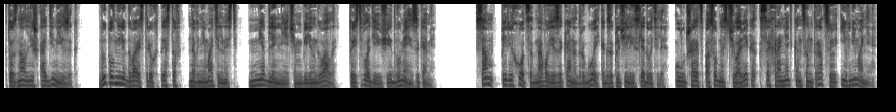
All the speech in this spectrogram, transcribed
кто знал лишь один язык, выполнили два из трех тестов на внимательность медленнее, чем билингвалы, то есть владеющие двумя языками. Сам переход с одного языка на другой, как заключили исследователи, улучшает способность человека сохранять концентрацию и внимание.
